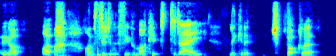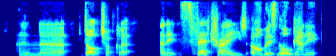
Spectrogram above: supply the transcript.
you know I, I'm stood in the supermarket today looking at chocolate and uh, dark chocolate and it's fair trade. Oh but it's not organic.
